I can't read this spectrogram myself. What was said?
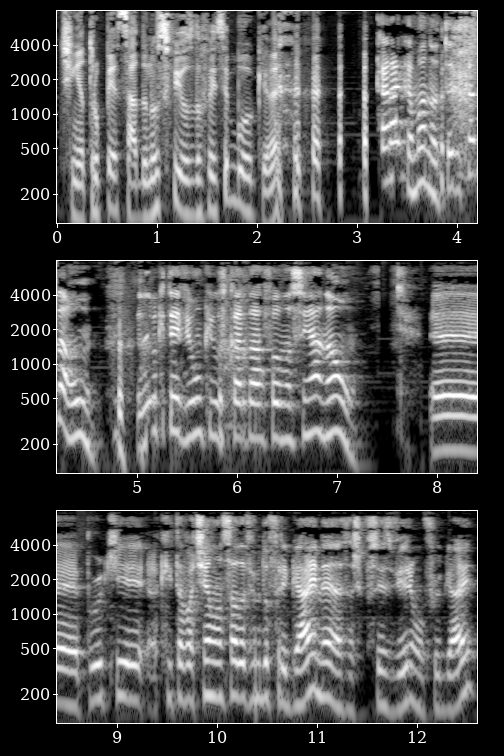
tinha tropeçado nos fios do Facebook, né? Caraca, mano, teve cada um. Eu lembro que teve um que os caras estavam falando assim, ah não. É. Porque aqui tava, tinha lançado o filme do Free Guy, né? Acho que vocês viram o Free Guy.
